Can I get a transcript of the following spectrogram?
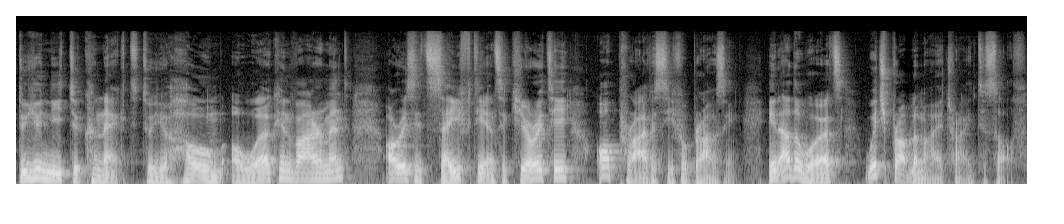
Do you need to connect to your home or work environment, or is it safety and security, or privacy for browsing? In other words, which problem are you trying to solve?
